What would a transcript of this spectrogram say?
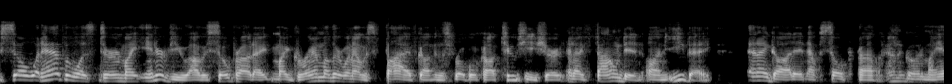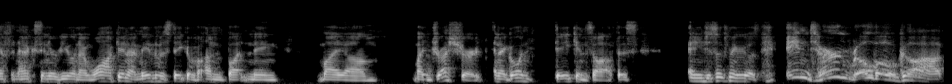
So what happened was during my interview, I was so proud. I my grandmother, when I was five, got me this RoboCop two T-shirt, and I found it on eBay, and I got it, and I was so proud. I'm gonna go to my FNX interview, and I walk in. I made the mistake of unbuttoning my um my dress shirt, and I go in Dakin's office, and he just looks at me and goes, "Intern RoboCop,"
